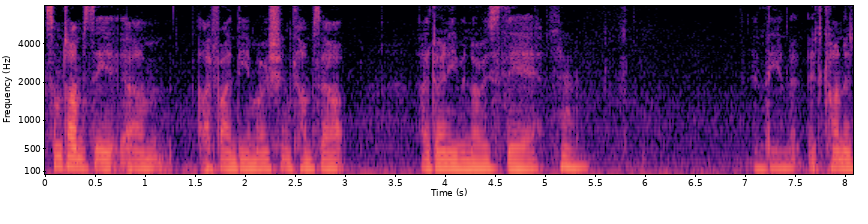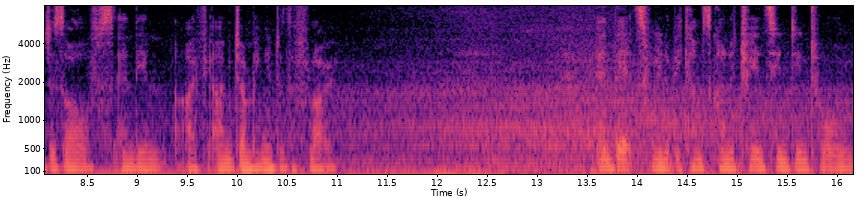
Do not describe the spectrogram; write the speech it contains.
sometimes the um, I find the emotion comes out. I don't even know is there, Hmm. and then it, it kind of dissolves, and then I f- I'm jumping into the flow. And that's when it becomes kind of transcendental, and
